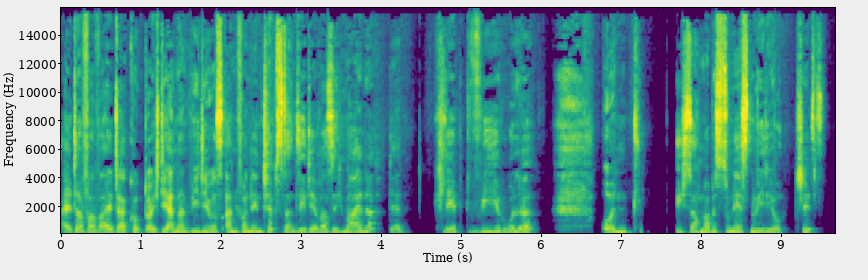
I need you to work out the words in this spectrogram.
Alter Verwalter, guckt euch die anderen Videos an von den Tipps, dann seht ihr, was ich meine. Der klebt wie Hulle. Und ich sag mal bis zum nächsten Video. Tschüss.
